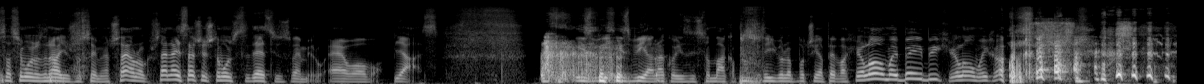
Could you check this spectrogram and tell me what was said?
šta sve može da nađeš u svemiru. Znači, Šta je ono, šta je najstrašnije što može se desiti u svemiru? Evo ovo, pljas. Izbi, izbija onako iz stomaka, pff, i ona počinje da peva Hello my baby, hello my house.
